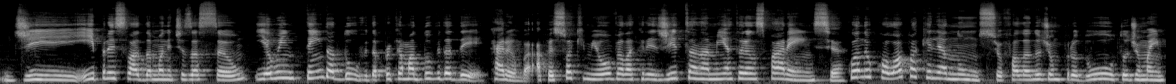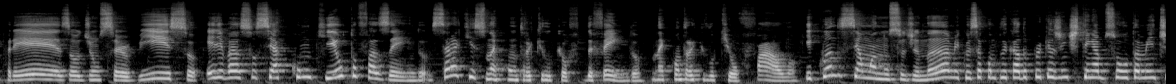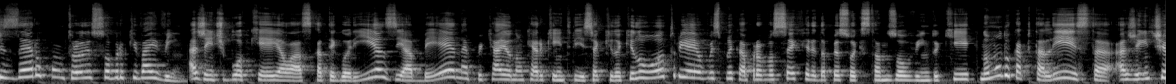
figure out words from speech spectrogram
de ir para esse lado da monetização. E eu entendo a dúvida, porque é uma dúvida de, caramba, a pessoa que me ouve, ela acredita na minha transparência. Quando eu coloco aquele anúncio falando de um produto, produto, de uma empresa ou de um serviço, ele vai associar com o que eu tô fazendo. Será que isso não é contra aquilo que eu defendo? Não é contra aquilo que eu falo? E quando se é um anúncio dinâmico, isso é complicado porque a gente tem absolutamente zero controle sobre o que vai vir. A gente bloqueia lá as categorias e a B, né? Porque ah, eu não quero que entre isso, aquilo, aquilo outro, e aí eu vou explicar para você, querida pessoa que está nos ouvindo, que no mundo capitalista, a gente,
